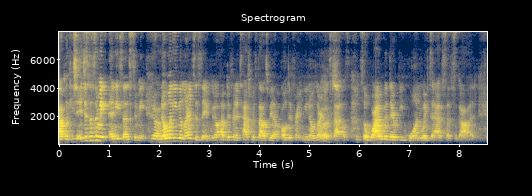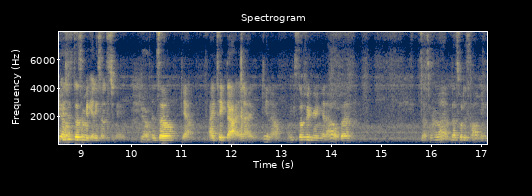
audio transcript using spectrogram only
application. It just doesn't make any sense to me. Yeah. No one even learns the same. We all have different attachment styles. We have all different, you know, learning Facts. styles. So why would there be one way to access God? Yeah. It just doesn't make any sense to me. Yeah. And so, yeah, I take that and I, you know, I'm still figuring it out, but that's where I'm at. That's what it's taught me.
